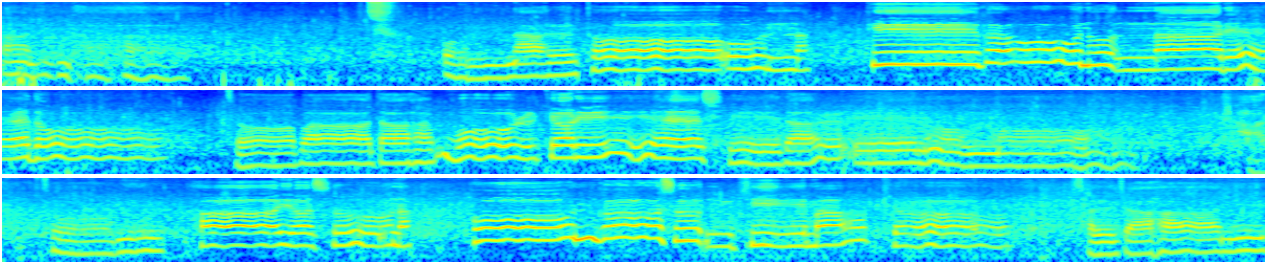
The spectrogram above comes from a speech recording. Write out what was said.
안다 추운 날 더운 날 비가 오는 날에도 저 바다 물결이에 시달리는 몸 하루 종일 하였으나 본 것은 기막혀 살자 하니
